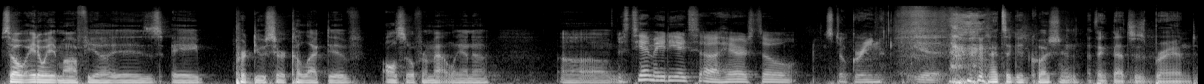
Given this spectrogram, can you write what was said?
So 808 Mafia is a producer collective, also from Atlanta. Um, Is TM88's uh, hair still? Still green. Yeah. that's a good question. I think that's his brand,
